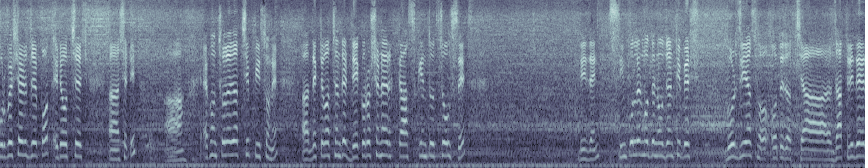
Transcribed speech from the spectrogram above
প্রবেশের যে পথ, এটা হচ্ছে সেটি। এখন চলে যাচ্ছি পিছনে। দেখতে পাচ্ছেন যে ডেকোরেশনের কাজ কিন্তু চলছে। ডিজাইন। সিম্পলের মধ্যে নৌযানটি বেশ গর্জিয়াস হতে যাচ্ছে। আর যাত্রীদের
